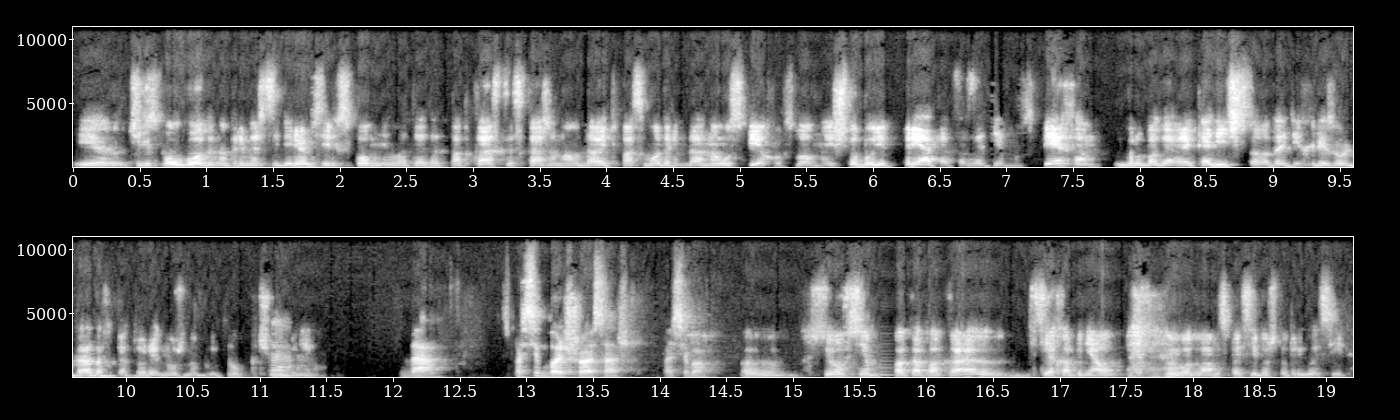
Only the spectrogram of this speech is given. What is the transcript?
и через полгода, например, соберемся и вспомним вот этот подкаст и скажем, а вот давайте посмотрим да, на успех условно, и что будет прятаться за тем успехом, грубо говоря, количество вот этих результатов, которые нужно будет, ну, почему бы нет. Да, спасибо большое, Саш, спасибо. Э, Все, всем пока-пока, всех обнял, вот вам спасибо, что пригласили.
